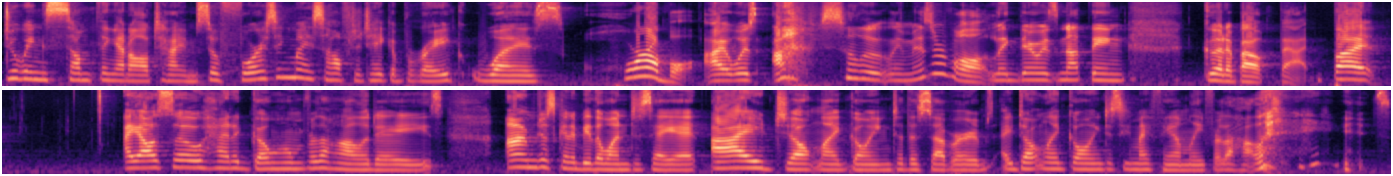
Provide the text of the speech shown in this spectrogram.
doing something at all times. So forcing myself to take a break was horrible. I was absolutely miserable. Like there was nothing good about that. But I also had to go home for the holidays. I'm just going to be the one to say it. I don't like going to the suburbs. I don't like going to see my family for the holidays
